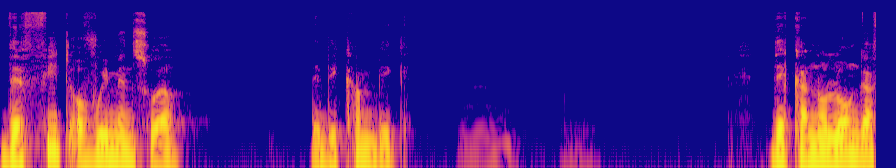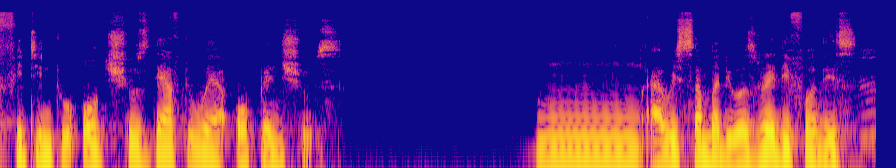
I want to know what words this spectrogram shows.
The feet of women swell. They become big. Mm. They can no longer fit into old shoes. They have to wear open shoes. Mm, I wish somebody was ready for this. Mm.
